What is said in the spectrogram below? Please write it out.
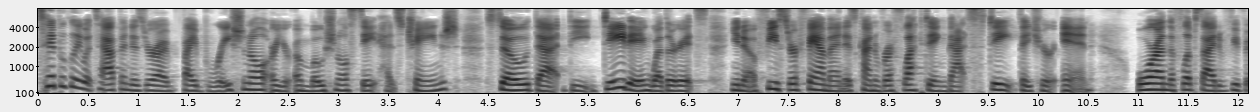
typically what's happened is your uh, vibrational or your emotional state has changed so that the dating, whether it's, you know, feast or famine, is kind of reflecting that state that you're in. Or on the flip side, if you've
